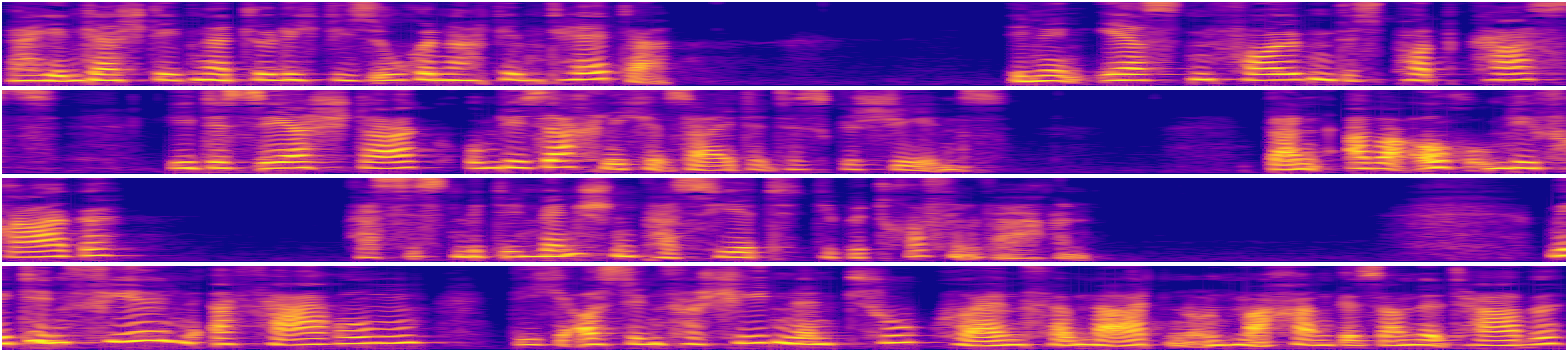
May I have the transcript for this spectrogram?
Dahinter steht natürlich die Suche nach dem Täter. In den ersten Folgen des Podcasts geht es sehr stark um die sachliche Seite des Geschehens. Dann aber auch um die Frage, was ist mit den Menschen passiert, die betroffen waren? Mit den vielen Erfahrungen, die ich aus den verschiedenen True Crime Formaten und Machern gesammelt habe,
